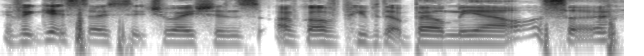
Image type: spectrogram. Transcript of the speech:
if it gets to those situations, I've got other people that bail me out. So.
